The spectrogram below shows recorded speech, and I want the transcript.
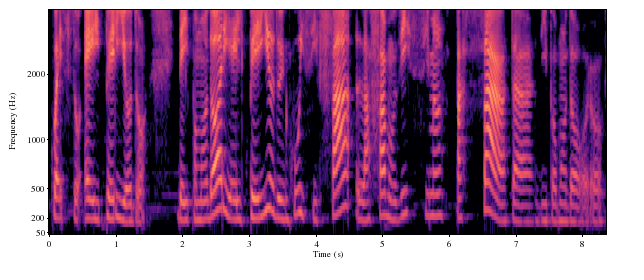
Questo è il periodo dei pomodori, è il periodo in cui si fa la famosissima passata di pomodoro.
